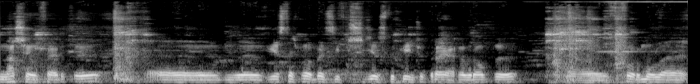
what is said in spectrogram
naszej oferty. Jesteśmy obecni w 35 krajach Europy w formule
